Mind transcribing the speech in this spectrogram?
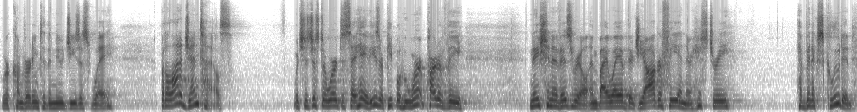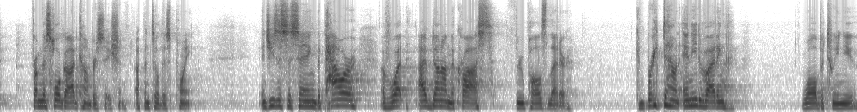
who are converting to the new Jesus way, but a lot of Gentiles, which is just a word to say, hey, these are people who weren't part of the nation of Israel, and by way of their geography and their history, have been excluded from this whole God conversation up until this point. And Jesus is saying the power of what I've done on the cross through Paul's letter can break down any dividing wall between you,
